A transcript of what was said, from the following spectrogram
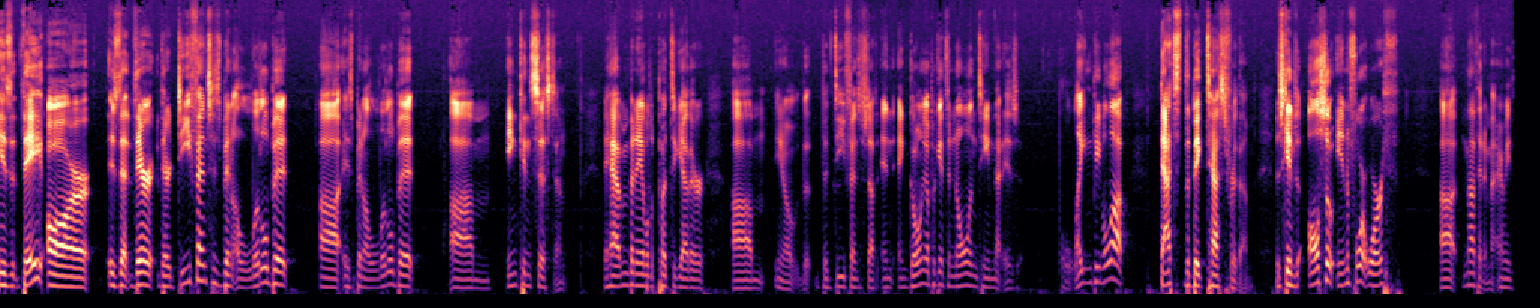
is that they are is that their their defense has been a little bit uh, has been a little bit um, inconsistent. They haven't been able to put together um, you know the, the defensive stuff and, and going up against a Nolan team that is lighting people up. That's the big test for them. This game's also in Fort Worth. Uh, not that it matters. I mean,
